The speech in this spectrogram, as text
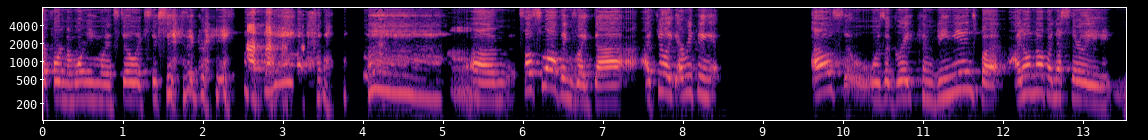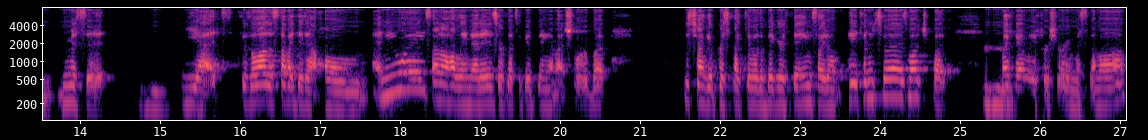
at four in the morning when it's still like 60 degrees. um, so small things like that. I feel like everything else was a great convenience, but I don't know if I necessarily miss it mm-hmm. yet because a lot of the stuff I did at home anyways. I don't know how lame that is or if that's a good thing. I'm not sure, but just trying to get perspective of the bigger things. So I don't pay attention to it as much, but mm-hmm. my family for sure, I miss them a lot.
